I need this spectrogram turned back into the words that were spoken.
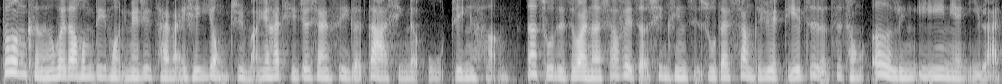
都很可能会到 Home Depot 里面去采买一些用具嘛，因为它其实就像是一个大型的五金行。那除此之外呢，消费者信心指数在上个月跌至了自从二零一一年以来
